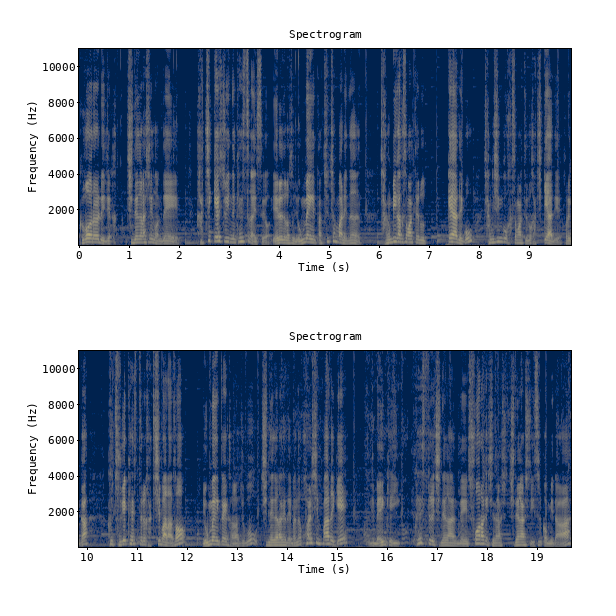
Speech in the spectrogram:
그거를 이제 가- 진행을 하시는 건데 같이 깰 수 있는 퀘스트가 있어요. 예를 들어서 용맹의 땅 7천 마리는 장비 각성할 때도 깨야 되고 장신구 각성할 때도 같이 깨야 돼요. 그러니까 그 두 개 퀘스트를 같이 받아서 용맹이 땅에 가가지고 진행을 하게 되면 훨씬 빠르게 이제 메인 캐, 이 퀘스트를 진행하는데 수월하게 진행할 수, 진행할 수 있을 겁니다.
